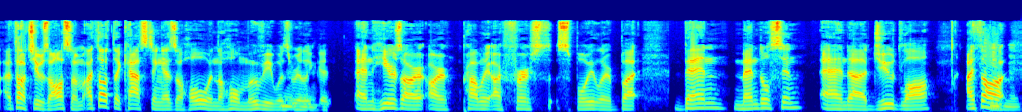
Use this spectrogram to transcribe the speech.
I thought she was awesome. I thought the casting as a whole in the whole movie was really Mhm. good. And here's our, our probably our first spoiler, but Ben Mendelsohn and uh, Jude Law. I thought Mhm.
